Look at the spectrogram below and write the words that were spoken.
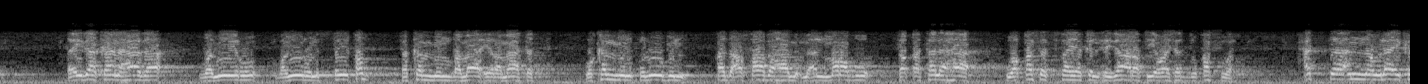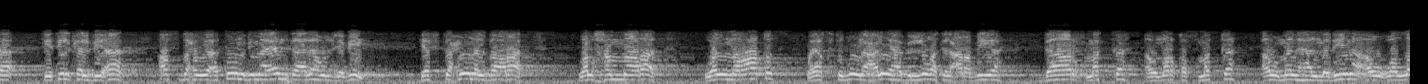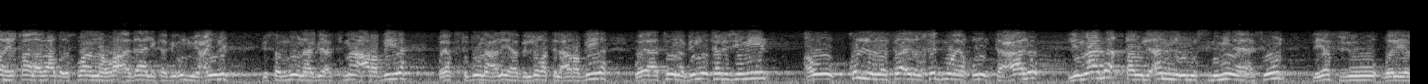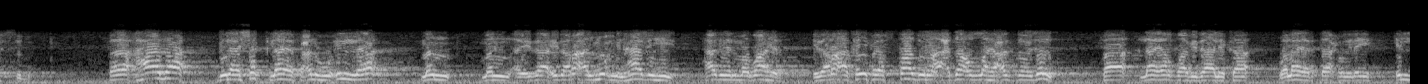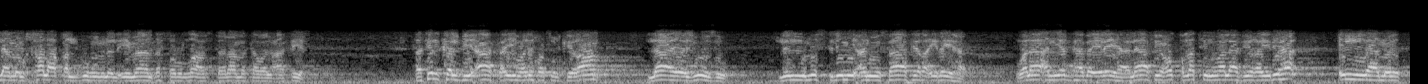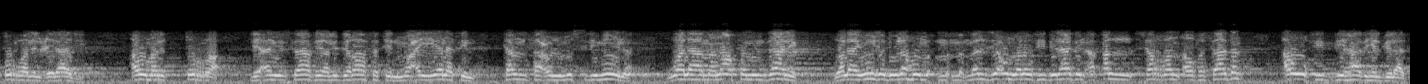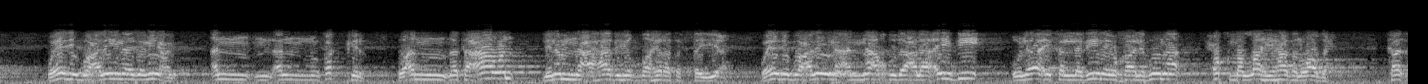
فإذا كان هذا ضمير ضمير استيقظ فكم من ضمائر ماتت وكم من قلوب قد أصابها المرض فقتلها وقست فهي كالحجارة وأشد قسوة. حتى أن أولئك في تلك البيئات أصبحوا يأتون بما يندى له الجبين يفتحون البارات والخمارات والمراقص ويكتبون عليها باللغة العربية دار مكة أو مرقص مكة أو ملهى المدينة أو والله قال بعض الإخوان أنه رأى ذلك بأم عينه يسمونها بأسماء عربية ويكتبون عليها باللغة العربية ويأتون بمترجمين أو كل وسائل الخدمة ويقولون تعالوا لماذا؟ قالوا لأن المسلمين يأتون ليفجروا وليفسدوا فهذا بلا شك لا يفعله إلا من من إذا إذا رأى المؤمن هذه هذه المظاهر إذا رأى كيف يصطادنا أعداء الله عز وجل فلا يرضى بذلك ولا يرتاح إليه إلا من خلى قلبه من الإيمان. نسأل الله السلامة والعافية. فتلك البيئات أيها الإخوة الكرام لا يجوز للمسلم أن يسافر إليها ولا أن يذهب إليها لا في عطلة ولا في غيرها إلا من اضطر للعلاج أو من اضطر لأن يسافر لدراسة معينة تنفع المسلمين ولا مناص من ذلك ولا يوجد له ملجأ ولو في بلاد أقل شرا أو فسادا أو في هذه البلاد. ويجب علينا جميعا أن أن نفكر وأن نتعاون لنمنع هذه الظاهرة السيئة. ويجب علينا أن نأخذ على أيدي أولئك الذين يخالفون حكم الله هذا الواضح.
